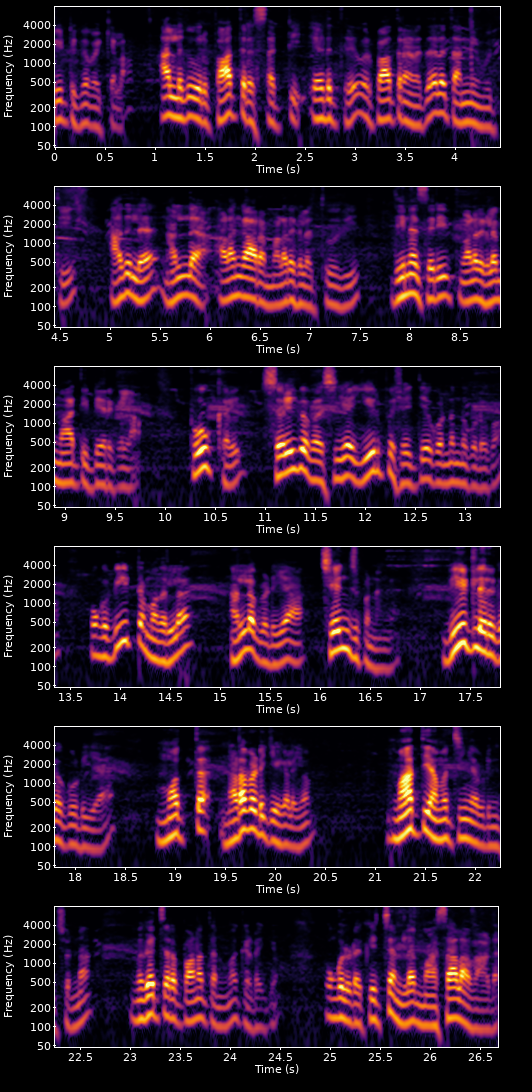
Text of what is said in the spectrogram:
வீட்டுக்கு வைக்கலாம். அல்லது ஒரு பாத்திர சட்டி எடுத்து ஒரு பாத்திரம் எடுத்து அதில் தண்ணி ஊற்றி அதில் நல்ல அலங்கார மலர்களை தூவி தினசரி மலர்களை மாற்றிக்கிட்டே இருக்கலாம். பூக்கள் செல்வ வசிய ஈர்ப்பு சக்தியை கொண்டு வந்து கொடுக்கும். உங்கள் வீட்டை முதல்ல நல்லபடியாக சேஞ்ச் பண்ணுங்கள் வீட்டில் இருக்கக்கூடிய மொத்த நடவடிக்கைகளையும் மாற்றி அமைச்சிங்க அப்படின்னு சொன்னால் மிகச்சிறப்பான தன்மை கிடைக்கும். உங்களோட கிச்சனில் மசாலா வாடை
